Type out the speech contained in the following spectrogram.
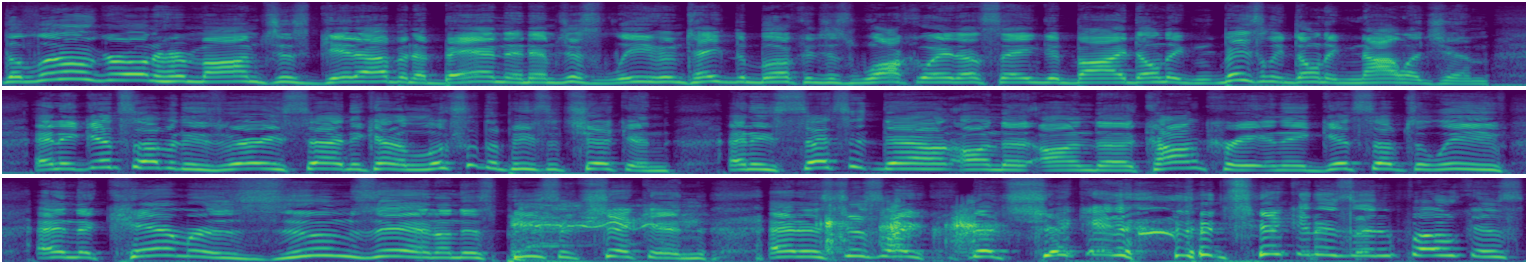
The little girl and her mom just get up and abandon him, just leave him, take the book, and just walk away without saying goodbye. Don't basically don't acknowledge him. And he gets up and he's very sad. And he kind of looks at the piece of chicken and he sets it down on the on the concrete. And he gets up to leave. And the camera zooms in on this piece of chicken, and it's just like the chicken. the chicken is in focus.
